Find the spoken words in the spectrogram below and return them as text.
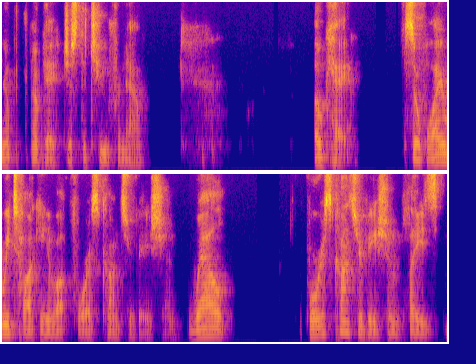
Nope. Okay, just the two for now. Okay, so why are we talking about forest conservation? Well, forest conservation plays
